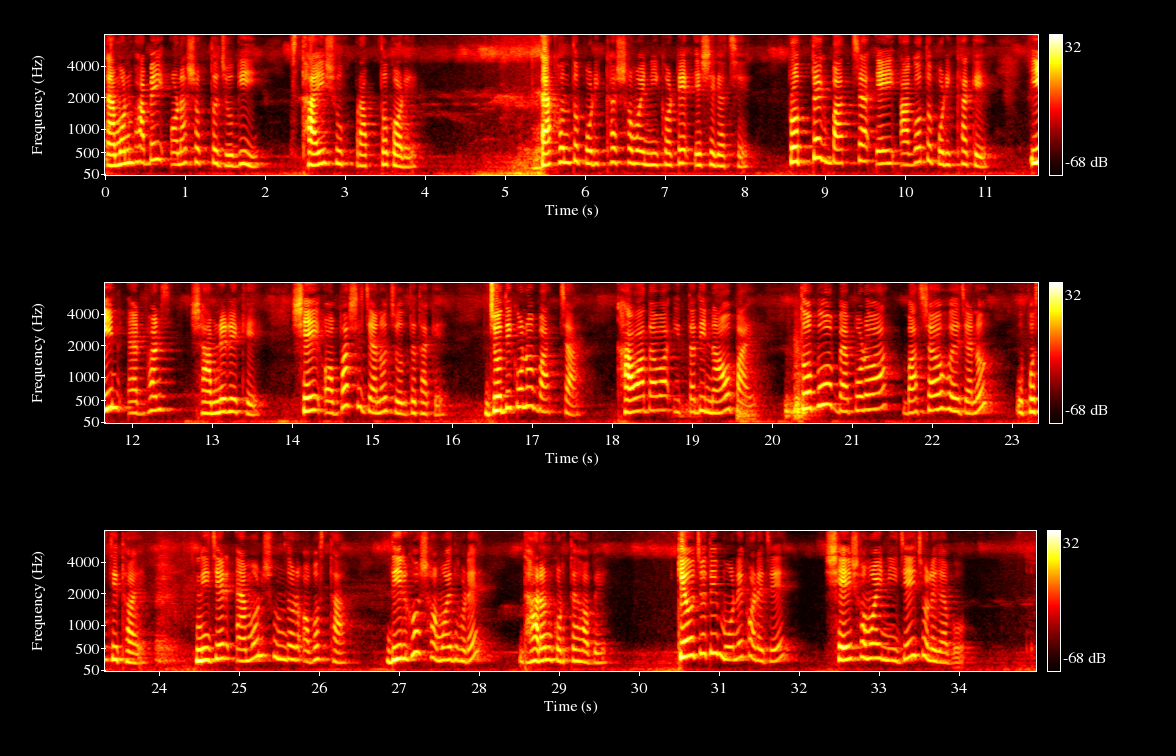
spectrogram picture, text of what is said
এমনভাবেই অনাসক্ত যোগী স্থায়ী সুখ প্রাপ্ত করে। এখন তো পরীক্ষার সময় নিকটে এসে গেছে। প্রত্যেক বাচ্চা এই আগত পরীক্ষাকে ইন অ্যাডভান্স সামনে রেখে সেই অভ্যাসে যেন চলতে থাকে। যদি কোনো বাচ্চা খাওয়া দাওয়া ইত্যাদি নাও পায়, তবুও বেপরোয়া বাচ্চাও হয়ে যেন উপস্থিত হয়। নিজের এমন সুন্দর অবস্থা দীর্ঘ সময় ধরে ধারণ করতে হবে। কেউ যদি মনে করে যে, সেই সময় নিজেই চলে যাব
